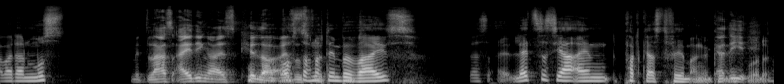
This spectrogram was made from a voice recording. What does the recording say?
Aber dann muss Mit Lars Eidinger als Killer. du brauchst es doch noch den. Beweis, dass letztes Jahr ein Podcast-Film angekündigt Ja, die- wurde.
